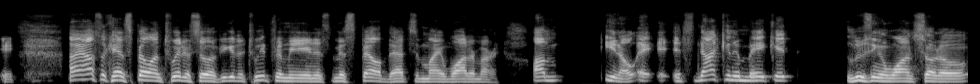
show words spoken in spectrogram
me. I also can't spell on Twitter, so if you get a tweet from me and it's misspelled, that's my watermark. Um, you know, it, it's not gonna make it losing a Juan Soto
